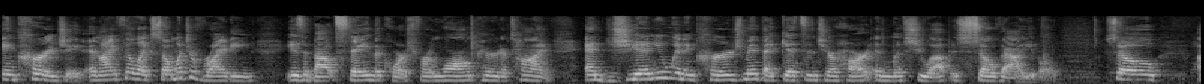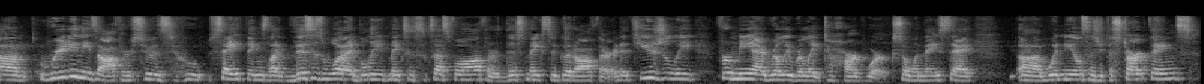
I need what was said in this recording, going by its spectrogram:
encouraging. And I feel like so much of writing is about staying the course for a long period of time. And genuine encouragement that gets into your heart and lifts you up is so valuable. So, um, reading these authors who, is, who say things like, This is what I believe makes a successful author, this makes a good author. And it's usually, for me, I really relate to hard work. So, when they say, uh, when Neil says you have to start things,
